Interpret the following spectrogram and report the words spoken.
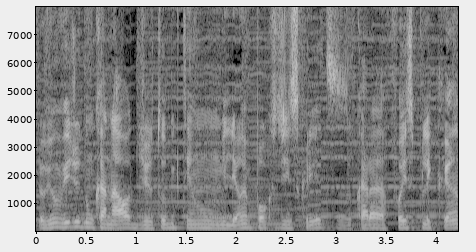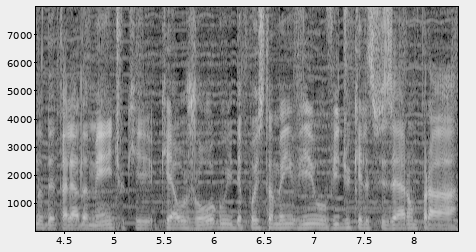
Eu vi um vídeo de um canal de YouTube que tem um milhão e poucos de inscritos. O cara foi explicando detalhadamente o que, o que é o jogo. E depois também vi o vídeo que eles fizeram para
